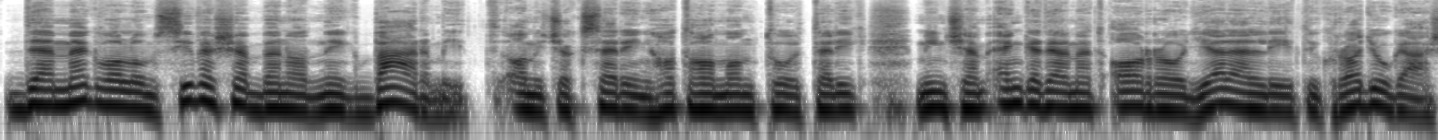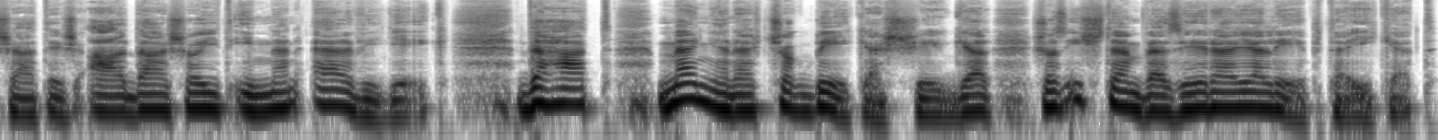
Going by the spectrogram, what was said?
De megvallom, szívesebben adnék bármit, ami csak szerény hatalmamtól telik, mint sem engedelmet arra, hogy jelenlétük ragyogását és áldásait innen elvigyék. De hát menjenek csak békességgel, és az Isten vezérelje lépteiket.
